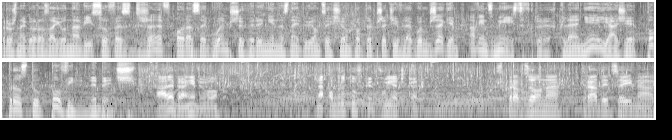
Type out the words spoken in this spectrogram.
różnego rodzaju nawisów z drzew oraz głębszych rynien znajdujących się pod przeciwległym brzegiem, a więc miejsc, w których klenie, jazie po prostu powinny być. Ale branie było na obrotówkę, dwójeczkę. Sprawdzona, tradycyjna,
